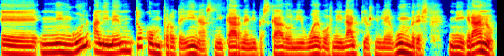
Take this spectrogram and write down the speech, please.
eh, ningún alimento con proteínas, ni carne, ni pescado, ni huevos, ni lácteos, ni legumbres, ni grano.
